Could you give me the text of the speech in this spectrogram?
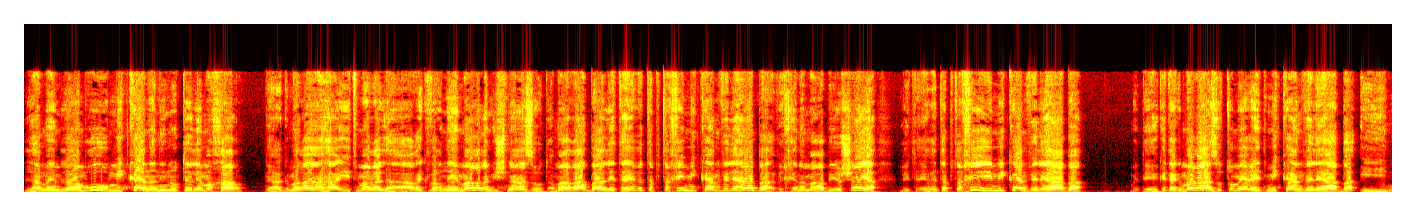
למה הם לא אמרו, מכאן אני נוטה למחר. והגמרא, האיתמר עלה, הרי כבר נאמר על המשנה הזאת, אמר רבא לטהר את הפתחים מכאן ולהבא, וכן אמר רבי יושעיה, לטהר את הפתחים מכאן ולהבא. מדייקת הגמרא, זאת אומרת, מכאן ולהבא אין,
